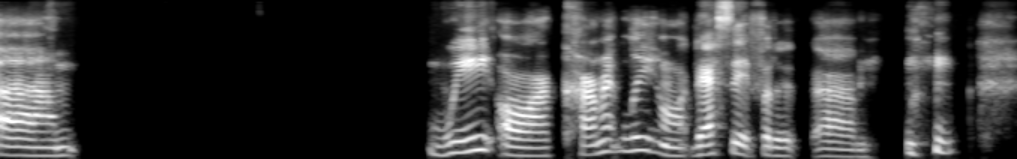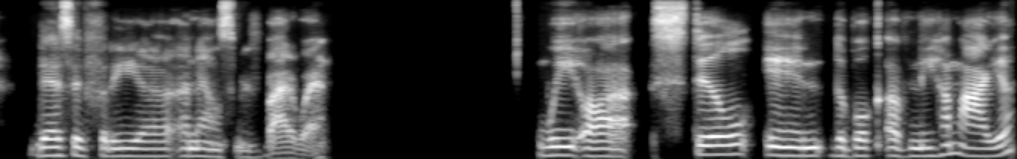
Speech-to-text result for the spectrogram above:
Um we are currently on that's it for the um that's it for the uh, announcements by the way we are still in the book of nehemiah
